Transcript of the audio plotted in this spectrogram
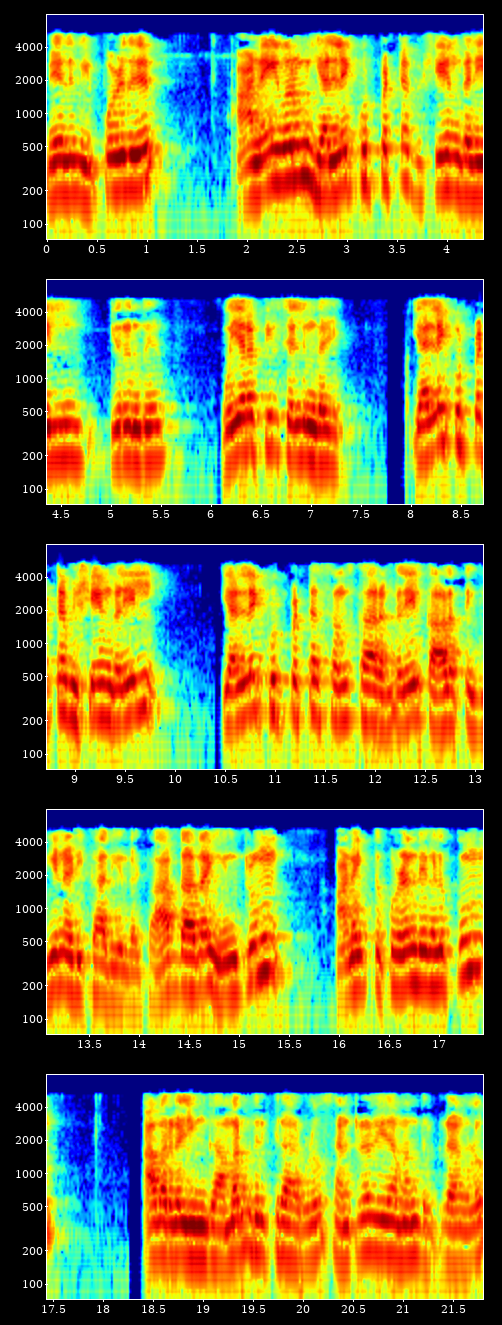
மேலும் இப்பொழுது அனைவரும் எல்லைக்குட்பட்ட விஷயங்களில் இருந்து உயரத்தில் செல்லுங்கள். எல்லைக்குட்பட்ட விஷயங்களில் எல்லைக்குட்பட்ட சம்ஸ்காரங்களில் காலத்தை வீணடிக்காதீர்கள். பாப்தாதா இன்றும் அனைத்து குழந்தைகளுக்கும் அவர்கள் இங்கு அமர்ந்திருக்கிறார்களோ சென்ட்ரலில் அமர்ந்திருக்கிறார்களோ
